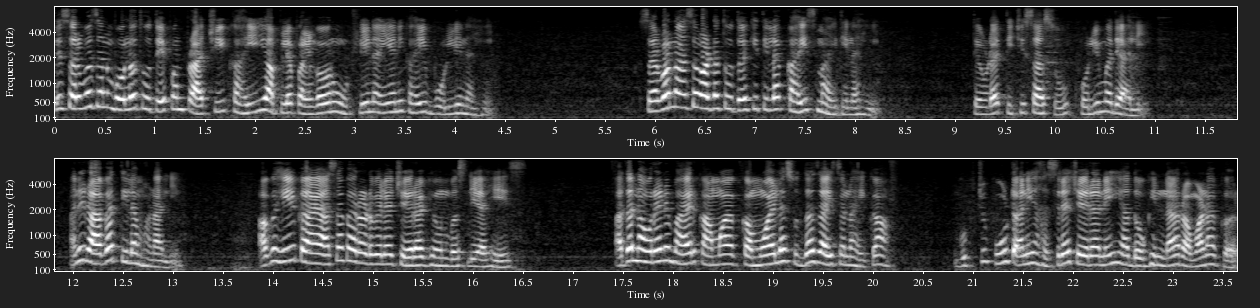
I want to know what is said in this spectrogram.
ते सर्वजण बोलत होते पण प्राची काहीही आपल्या पलंगावरून उठली नाही आणि काही बोलली नाही. सर्वांना असं वाटत होतं की तिला काहीच माहिती नाही. तेवढ्यात तिची सासू खोलीमध्ये आली आणि रागात तिला म्हणाली अगं हे काय? असा का रडवेला चेहरा घेऊन बसली आहेस? आता नवऱ्याने बाहेर कामा कमवायला सुद्धा जायचं नाही का? गुपचूप उठ आणि हसऱ्या चेहऱ्याने ह्या दोघींना रवाना कर.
